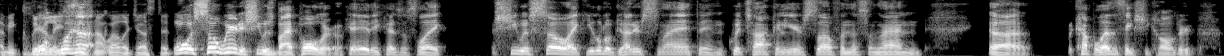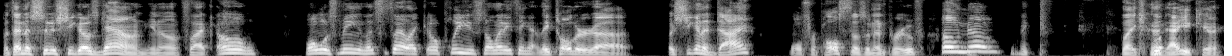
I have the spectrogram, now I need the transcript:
I mean, clearly well, she was uh, not well adjusted. What was so weird is she was bipolar, okay? Because it's like she was so like you little gutter snipe and quit talking to yourself and this and that and uh a couple other things she called her. But then as soon as she goes down, you know, it's like, oh, what was me? This is that like, oh please don't let anything they told her uh was she gonna die? Well, if her pulse doesn't improve. Oh no. Like, like Well- now you care.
